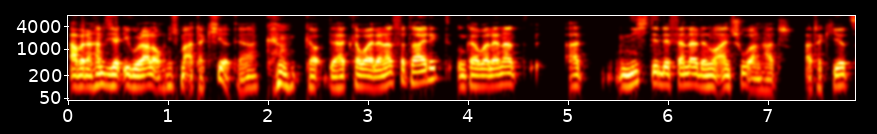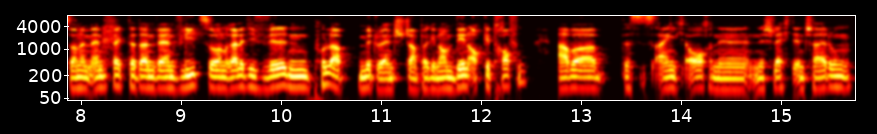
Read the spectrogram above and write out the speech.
aber dann haben sie halt Iguodala auch nicht mal attackiert, ja. Der hat Kawhi Leonard verteidigt und Kawhi Leonard hat nicht den Defender, der nur einen Schuh anhat, attackiert, sondern im Endeffekt hat dann Van Vliet so einen relativ wilden Pull-up Midrange-Jumper genommen, den auch getroffen. Aber das ist eigentlich auch eine, eine schlechte Entscheidung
